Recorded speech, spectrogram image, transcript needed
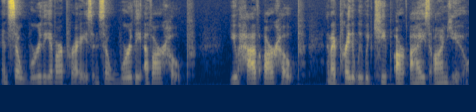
and so worthy of our praise and so worthy of our hope. You have our hope, and I pray that we would keep our eyes on you.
